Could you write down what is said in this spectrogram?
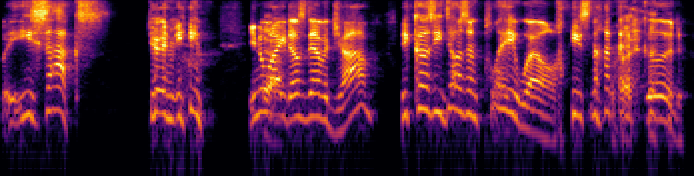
but he sucks. Do you know what I mean? You know why he doesn't have a job? Because he doesn't play well. He's not that good.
